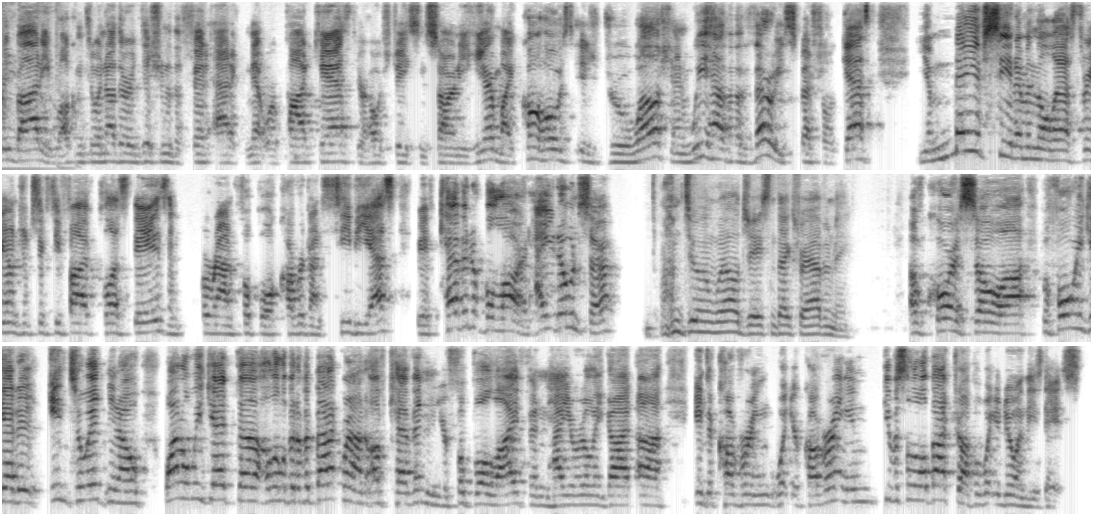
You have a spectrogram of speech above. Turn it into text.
Everybody. Welcome to another edition of the Fin Addict Network podcast. Your host, Jason Sarney, here. My co host is Drew Welch, and we have a very special guest. You may have seen him in the last 365 plus days and around football coverage on CBS. We have Kevin Boilard. How you doing, sir? I'm doing well, Jason. Thanks for having me. Of course. So uh, before we get into it, you know, why don't we get uh, a little bit of a background of Kevin and your football life and how you really got uh, into covering what you're covering, and give us a little backdrop of what you're doing these days.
